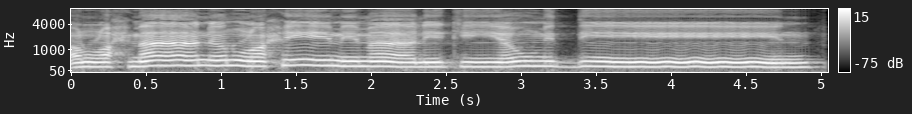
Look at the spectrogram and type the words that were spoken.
الرحمن الرحيم مالك يوم الدين.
